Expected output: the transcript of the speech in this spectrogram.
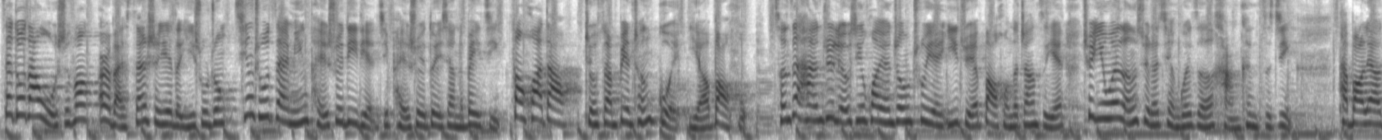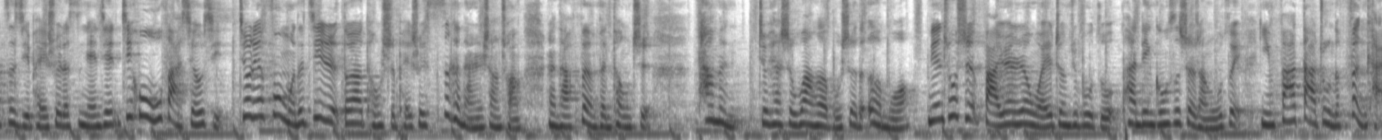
在多达五十方、二百三十页的遗书中，清楚载明陪睡地点及陪睡对象的背景，放话道：就算变成鬼也要报复。曾在韩剧《流星花园》中出演一角 爆红的张子妍，却因为冷血的潜规则含恨自尽。她爆料自己陪睡的四年间几乎无法休息，就连父母的忌日都要同时陪睡四个男人上床，让他愤愤痛斥，他们就像是万恶不赦的恶魔。年初时，法院认为证据不足，判定公司社长无罪，引发大众的愤慨。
